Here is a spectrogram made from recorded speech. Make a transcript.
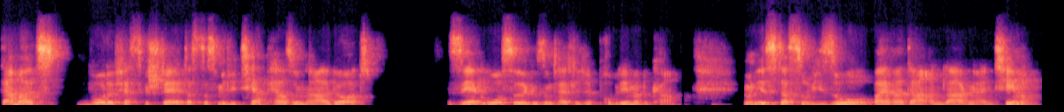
damals wurde festgestellt, dass das Militärpersonal dort sehr große gesundheitliche Probleme bekam. Nun ist das sowieso bei Radaranlagen ein Thema.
